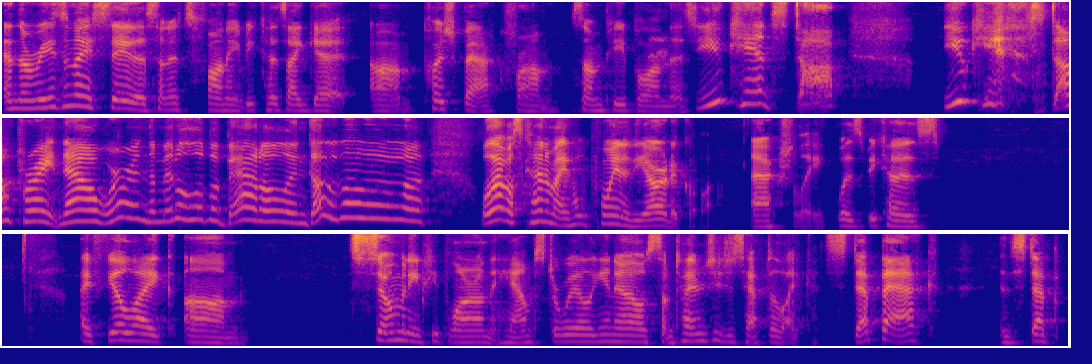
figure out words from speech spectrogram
And the reason I say this, and it's funny because I get um, pushback from some people on this. You can't stop. You can't stop right now. We're in the middle of a battle, and da da da da. Well, that was kind of my whole point of the article. Actually, was because I feel like um, so many people are on the hamster wheel. You know, sometimes you just have to like step back and step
